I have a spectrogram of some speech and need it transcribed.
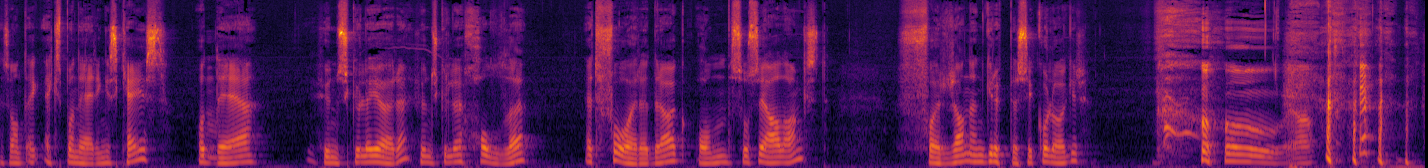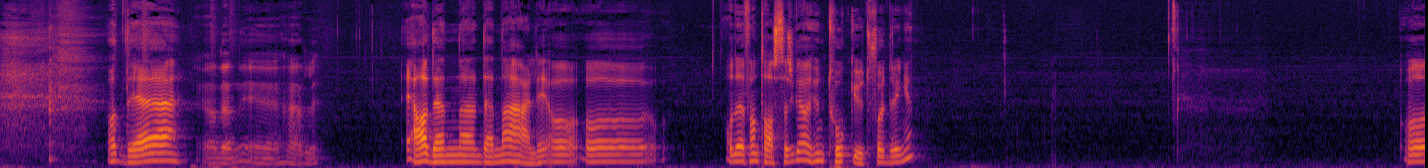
et sånt eksponeringscase. Og Mm. det hun skulle gjøre, hun skulle holde et foredrag om sosial angst foran en gruppe psykologer. Ja. Og det ja, den er herlig. Ja, den, den er herlig. Og, og, og det fantastiske er at hun tok utfordringen. Og,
